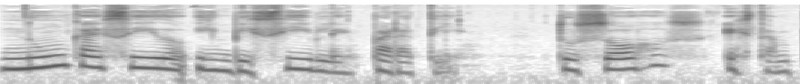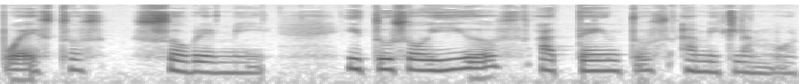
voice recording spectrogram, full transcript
nunca he sido invisible para ti. Tus ojos están puestos sobre mí y tus oídos atentos a mi clamor.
